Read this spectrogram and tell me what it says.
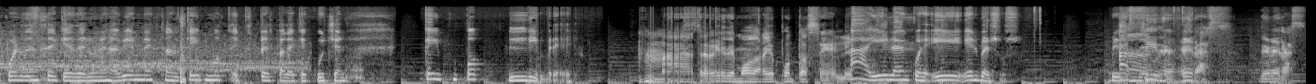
acuérdense que de lunes a viernes está el K-Mod Express para que escuchen K-Pop libre. A través de modoradio.cl. Ah, y, la y el versus. Ah, sí, de veras, de veras.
